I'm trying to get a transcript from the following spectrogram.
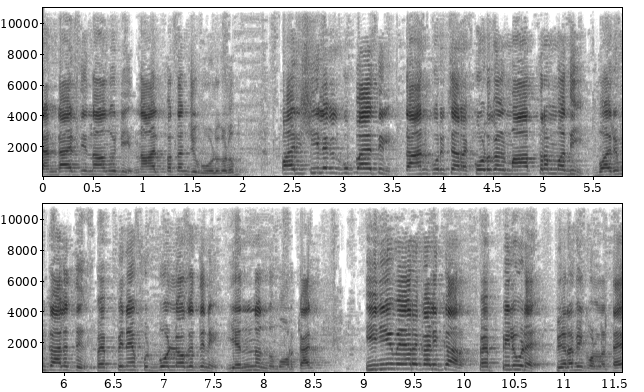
രണ്ടായിരത്തി നാനൂറ്റി നാൽപ്പത്തി അഞ്ച് ഗോളുകളും. പരിശീലക കുപ്പായത്തിൽ താൻ കുറിച്ച റെക്കോർഡുകൾ മാത്രം മതി വരും കാലത്ത് പെപ്പിനെ ഫുട്ബോൾ ലോകത്തിന് എന്നെന്നും ഓർക്കാൻ. ഇനിയുമേറെ കളിക്കാർ പെപ്പിലൂടെ പിറവി കൊള്ളട്ടെ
